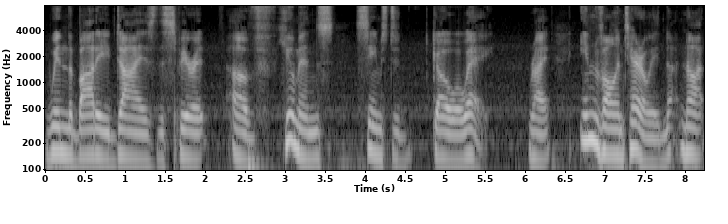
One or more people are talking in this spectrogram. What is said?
when the body dies, the spirit of humans seems to go away, right? Involuntarily, not, not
